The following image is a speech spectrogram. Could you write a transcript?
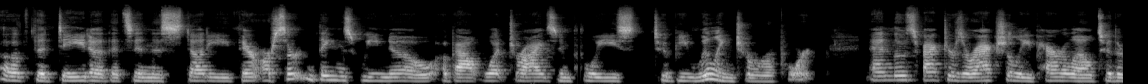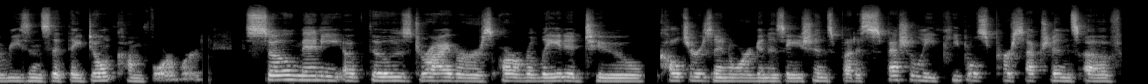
of the data that's in this study, there are certain things we know about what drives employees to be willing to report. And those factors are actually parallel to the reasons that they don't come forward so many of those drivers are related to cultures and organizations, but especially people's perceptions of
